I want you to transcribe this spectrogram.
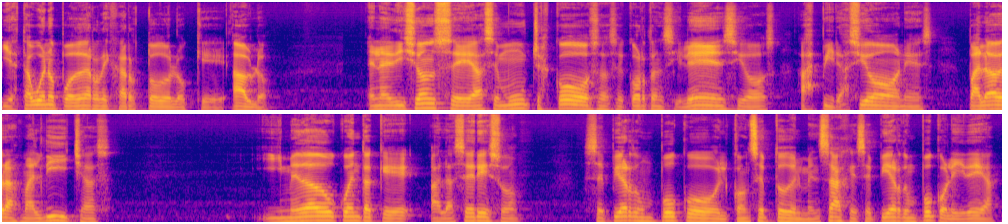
y está bueno poder dejar todo lo que hablo. En la edición se hace muchas cosas, se cortan silencios, aspiraciones, palabras maldichas. Y me he dado cuenta que al hacer eso se pierde un poco el concepto del mensaje, se pierde un poco la idea,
